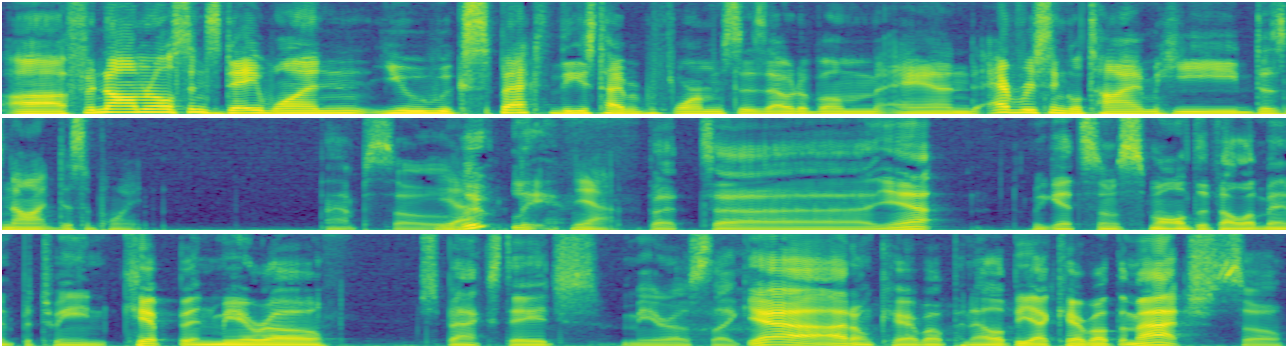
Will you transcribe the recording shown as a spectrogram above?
Uh, phenomenal since day one. You expect these type of performances out of him, and every single time he does not disappoint. Absolutely. Yeah. But uh, yeah, we get some small development between Kip and Miro. Just backstage, Miro's like, "Yeah, I don't care about Penelope. I care about the match." So,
